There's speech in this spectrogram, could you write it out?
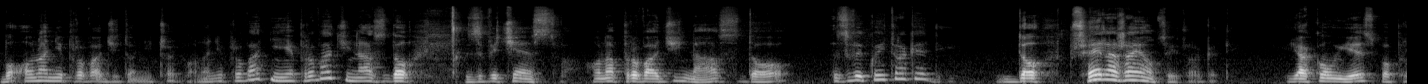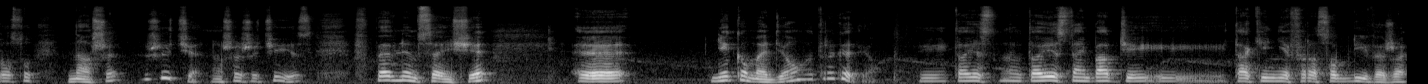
bo ona nie prowadzi do niczego. Ona nie prowadzi, nie prowadzi nas do zwycięstwa. Ona prowadzi nas do zwykłej tragedii, do przerażającej tragedii, jaką jest po prostu nasze życie. Nasze życie jest w pewnym sensie e, nie komedią, a tragedią. I to jest, no, to jest najbardziej takie niefrasobliwe, że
